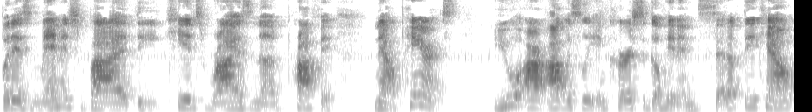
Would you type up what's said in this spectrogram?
but it's managed by the kids rise nonprofit now parents you are obviously encouraged to go ahead and set up the account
